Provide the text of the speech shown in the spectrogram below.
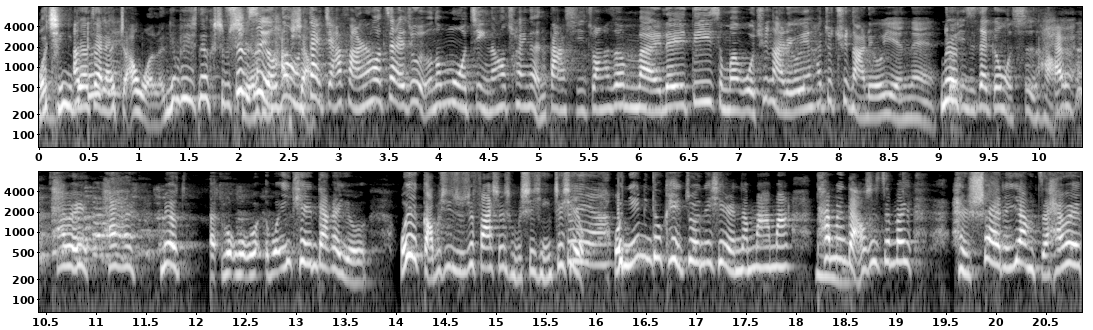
我请你不要再来找我了。你们那个是不是？是不是有那种戴假发，然后再来就有那墨镜，然后穿一个很大西装，他说买。My lady，什么？我去哪留言，他就去哪留言呢？没有一直在跟我示好。还他会他还没有？呃，我我我我一天大概有，我也搞不清楚是发生什么事情。就是我年龄都可以做那些人的妈妈，他们老是这么很帅的样子，还会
